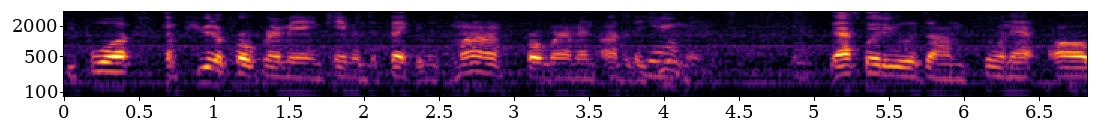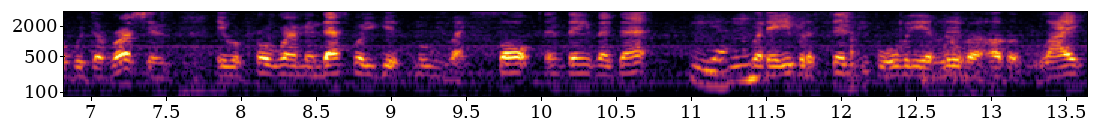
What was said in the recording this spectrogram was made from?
Before computer programming came into effect, it was mind programming under the Yeah. humans. That's where they was um doing that all with the Russians. They were programming. That's where you get movies like Salt and things like that, Yeah. Mhm. where they're able to send people over there to live a other life.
